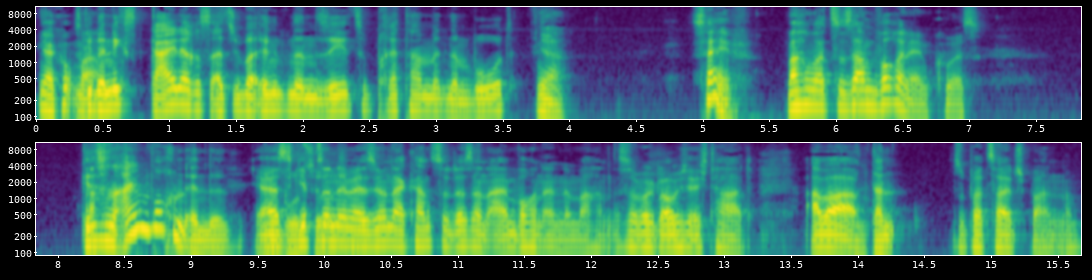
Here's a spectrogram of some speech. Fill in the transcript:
Ja, guck mal. Es gibt ja nichts Geileres, als über irgendeinen See zu brettern mit einem Boot. Ja. Safe. Machen wir zusammen Wochenendkurs. Geht das an einem Wochenende? Ja, es gibt so eine Version, da kannst du das an einem Wochenende machen. Das ist aber, glaube ich, echt hart. Aber Und dann super Zeitspannen, ne?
